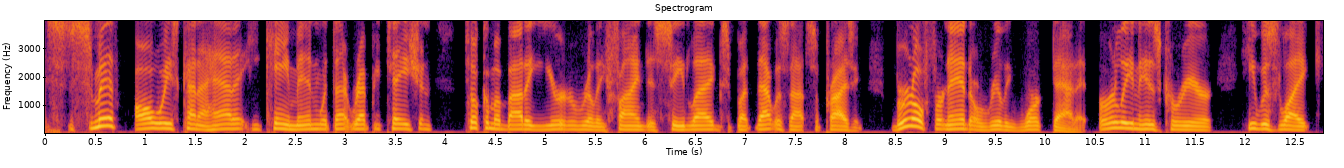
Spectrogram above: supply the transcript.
Smith always kind of had it. He came in with that reputation. Took him about a year to really find his sea legs, but that was not surprising. Bruno Fernando really worked at it early in his career. He was like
